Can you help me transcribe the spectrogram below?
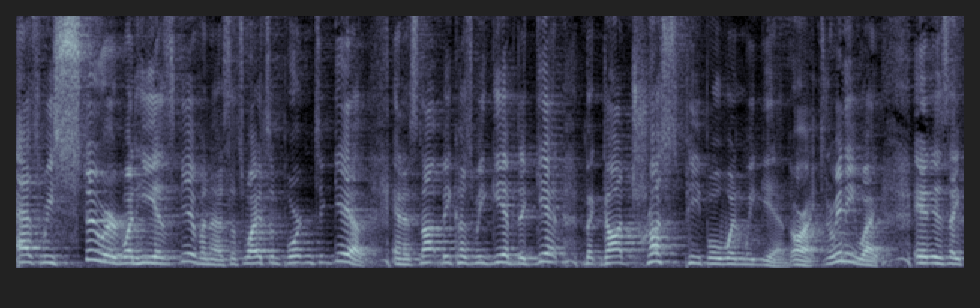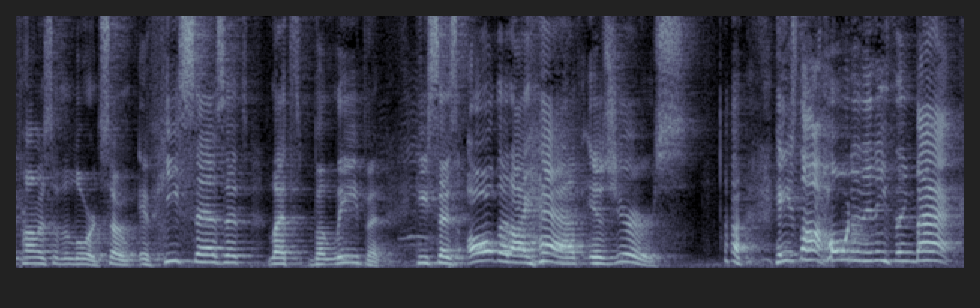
as we steward what he has given us. That's why it's important to give. And it's not because we give to get, but God trusts people when we give. All right, so anyway, it is a promise of the Lord. So if he says it, let's believe it. He says, All that I have is yours. He's not holding anything back.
